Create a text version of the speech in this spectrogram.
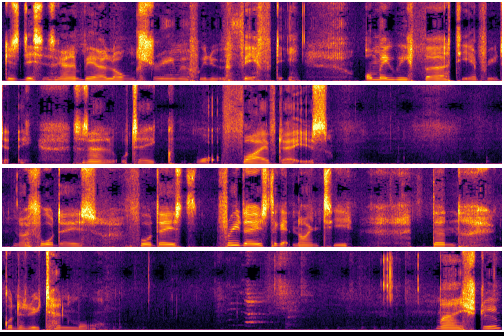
Because this is going to be a long stream if we do 50. Or maybe 30 every day. So then it will take, what, 5 days? No, 4 days. 4 days, 3 days to get 90. Then, gotta do 10 more. My stream.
